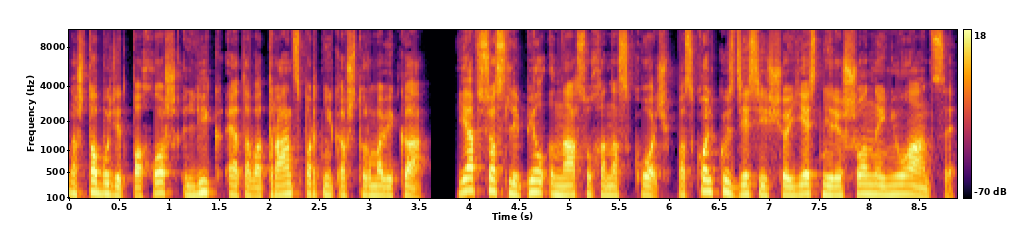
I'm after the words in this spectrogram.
на что будет похож лик этого транспортника-штурмовика. Я все слепил насухо на скотч, поскольку здесь еще есть нерешенные нюансы,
